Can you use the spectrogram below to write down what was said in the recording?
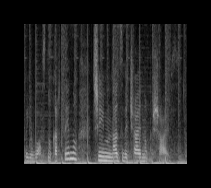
свою власну картину, чим надзвичайно пишаюсь.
